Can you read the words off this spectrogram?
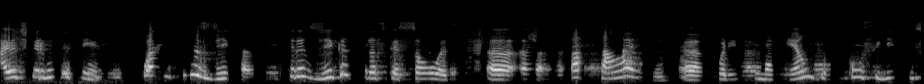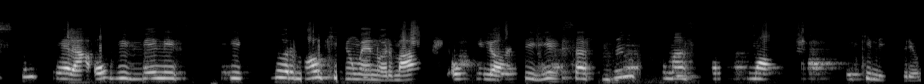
Aí eu te pergunto assim, quais as dicas? Três dicas para as pessoas uh, passarem uh, por esse momento e conseguirem superar ou viver nesse normal que não é normal, ou melhor, seguir essa transformação de equilíbrio.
